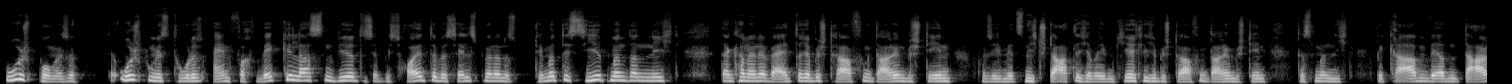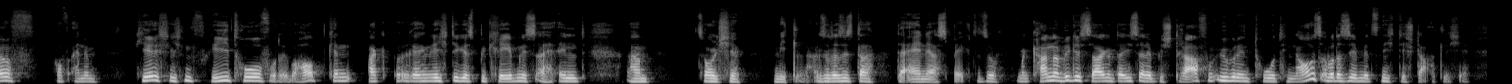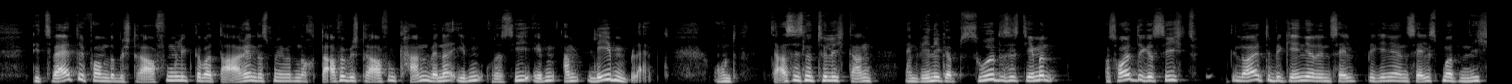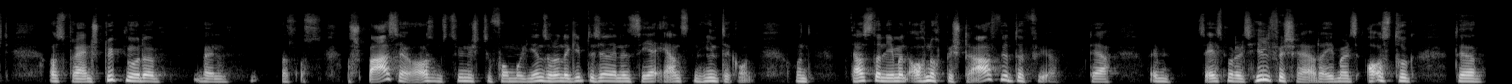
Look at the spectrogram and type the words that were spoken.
Ursprung, also der Ursprung des Todes einfach weggelassen wird. Das ist ja bis heute bei Selbstmördern, das thematisiert man dann nicht. Dann kann eine weitere Bestrafung darin bestehen, also eben jetzt nicht staatlich, aber eben kirchliche Bestrafung darin bestehen, dass man nicht begraben werden darf auf einem kirchlichen Friedhof oder überhaupt kein, ein richtiges Begräbnis erhält, ähm, solche Mittel. Also das ist da der eine Aspekt. Also man kann da wirklich sagen, da ist eine Bestrafung über den Tod hinaus, aber das ist eben jetzt nicht die staatliche. Die zweite Form der Bestrafung liegt aber darin, dass man jemanden auch dafür bestrafen kann, wenn er eben oder sie eben am Leben bleibt. Und das ist natürlich dann ein wenig absurd. Das heißt, jemand aus heutiger Sicht, die Leute begehen ja den, Sel begehen ja den Selbstmord nicht aus freien Stücken oder weil aus, aus, aus Spaß heraus, um es zynisch zu formulieren, sondern da gibt es ja einen sehr ernsten Hintergrund. Und dass dann jemand auch noch bestraft wird dafür, der eben Selbstmord als Hilfeschrei oder eben als Ausdruck der,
